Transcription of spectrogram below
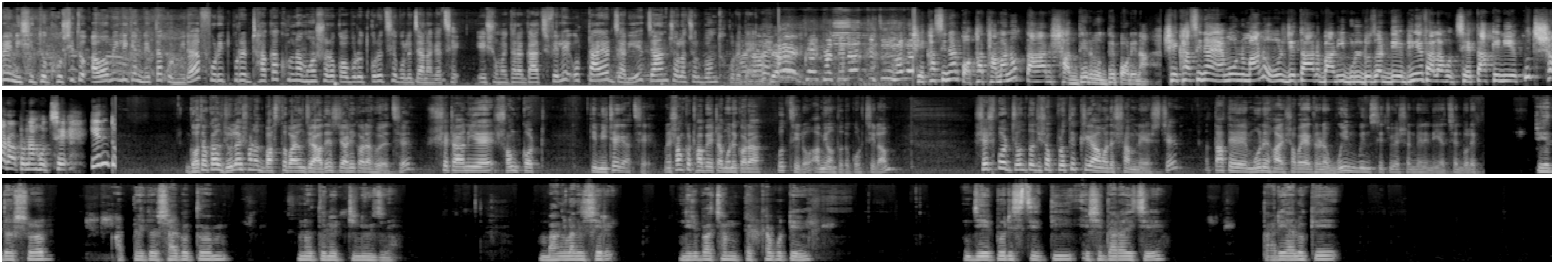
করে নিষিদ্ধ ঘোষিত আওয়ামী লীগের নেতাকর্মীরা ফরিদপুরের ঢাকা খুলনা মহাসড়ক অবরোধ করেছে বলে জানা গেছে। এ সময় তারা গাছ ফেলে ও টায়ার জ্বালিয়ে যান চলাচল বন্ধ করে দেয়। শেখ হাসিনার কথা থামানো তার সাধ্যের মধ্যে পড়ে না। শেখ হাসিনা এমন মানুষ যে তার বাড়ি বুলডোজার দিয়ে ভেঙে ফেলা হচ্ছে তাকে নিয়ে কুৎসা রটনা হচ্ছে কিন্তু গতকাল জুলাই সনদ বাস্তবায়ন যে আদেশ জারি করা হয়েছে সেটা নিয়ে সংকট কি মিটে গেছে? মানে সংকট হবে এটা মনে করা হচ্ছিল আমি অন্তত করছিলাম। শেষ পর্যন্ত যেসব প্রতিক্রিয়া আমাদের সামনে এসছে, তাতে মনে হয় সবাই এক ধরনের উইন উইন সিচুয়েশন মেনে নিয়েছেন বলে। প্রিয় দর্শক, আপনাকে স্বাগতম নতুন একটি নিউজে বাংলাদেশের নির্বাচন প্রেক্ষাপটে যে পরিস্থিতি এসে দাঁড়াইছে, তারই আলোকে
